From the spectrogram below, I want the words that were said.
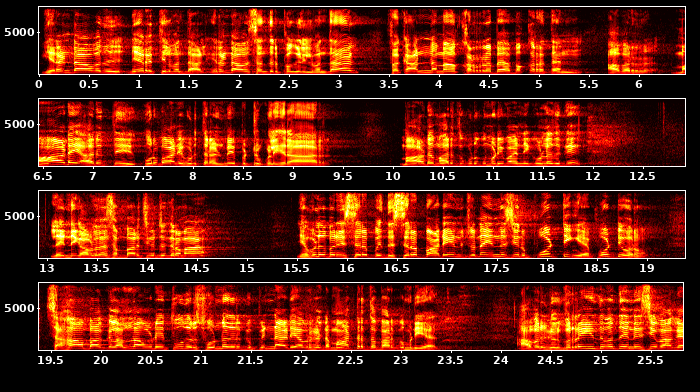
இரண்டாவது நேரத்தில் வந்தால் இரண்டாவது சந்தர்ப்பங்களில் வந்தால் ஃபக்க அன்னமா கர்ரப பக்கரத்தன் அவர் மாடை அறுத்து குர்பானி கொடுத்த நன்மை பெற்றுக்கொள்கிறார் மாடு மறுத்து கொடுக்க முடியுமா இன்றைக்கி உள்ளதுக்கு? இல்லை இன்றைக்கி அவ்வளோதான் சம்பாரிச்சுக்கிட்டு இருக்கிறோமா? எவ்வளோ பெரிய சிறப்பு இந்த சிறப்பு அடையணும்னு சொன்னால் என்ன செய்யணும்? போட்டிங்க போட்டி வரும். சஹாபாக்கள் அல்லாவுடைய தூதர் சொன்னதற்கு பின்னாடி அவர்கள்ட்ட மாற்றத்தை பார்க்க முடியாது. அவர்கள் விரைந்து வந்து என்ன செய்வாங்க?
